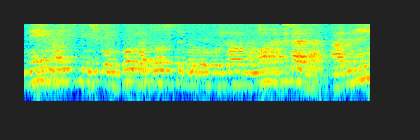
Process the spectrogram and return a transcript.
nema istinskog Boga dostojnog obožavanja, ona sada, a mi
